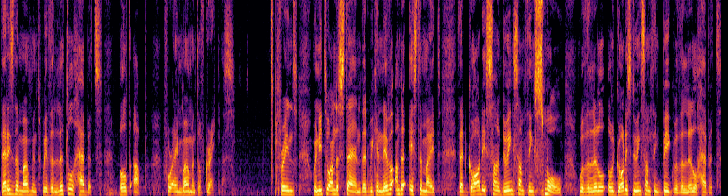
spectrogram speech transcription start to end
That is the moment where the little habits built up for a moment of greatness. Friends, we need to understand that we can never underestimate that God is doing something small with a little, or God is doing something big with a little habit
